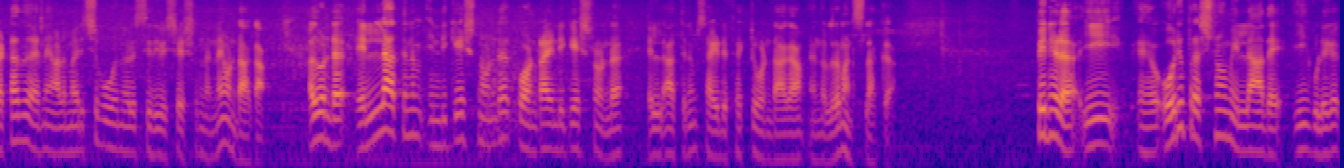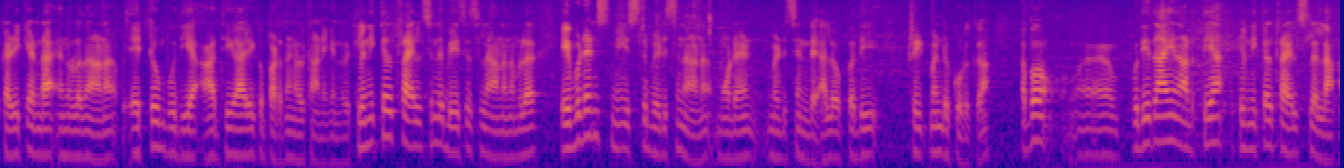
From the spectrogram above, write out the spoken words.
പെട്ടെന്ന് തന്നെ ആൾ മരിച്ചു പോകുന്ന ഒരു സ്ഥിതിവിശേഷം തന്നെ ഉണ്ടാക്കാം അതുകൊണ്ട് എല്ലാത്തിനും ഇൻഡിക്കേഷനുണ്ട് കോൺട്രാ ഇൻഡിക്കേഷനുണ്ട് എല്ലാത്തിനും സൈഡ് ഇഫക്റ്റും ഉണ്ടാകാം എന്നുള്ളത് മനസ്സിലാക്കുക. പിന്നീട് ഈ ഒരു പ്രശ്നവുമില്ലാതെ ഈ ഗുളിക കഴിക്കേണ്ട എന്നുള്ളതാണ് ഏറ്റവും പുതിയ ആധികാരിക പഠനങ്ങൾ കാണിക്കുന്നത്. ക്ലിനിക്കൽ ട്രയൽസിന്റെ ബേസിസിലാണ് നമ്മൾ എവിഡൻസ് ബേസ്ഡ് മെഡിസിനാണ് മോഡേൺ മെഡിസിന്റെ അലോപ്പതി ട്രീറ്റ്മെന്റ് കൊടുക്കുക. അപ്പോൾ പുതിയതായി നടത്തിയ ക്ലിനിക്കൽ ട്രയൽസിലെല്ലാം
